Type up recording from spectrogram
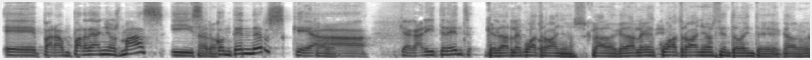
eh, para un par de años más y ser contenders que a, que a Gary Trent. Que darle cuatro años, claro. Que darle cuatro años 120, claro.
